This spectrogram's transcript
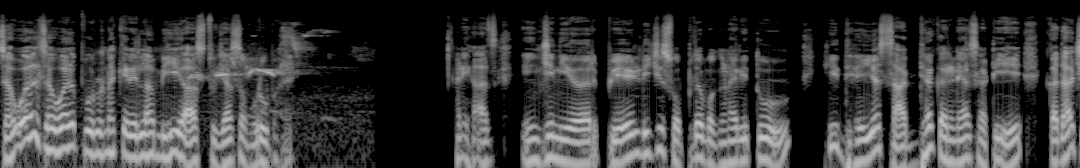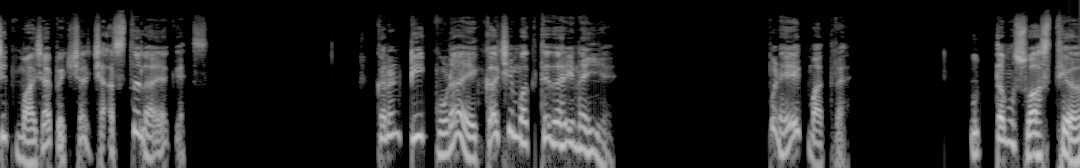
जवळजवळ पूर्ण केलेला मी आज तुझ्या समोर उभा आहे. आणि आज इंजिनियर पीएच डीची स्वप्न बघणारी तू ही ध्येय साध्य करण्यासाठी कदाचित माझ्यापेक्षा जास्त लायक आहेस. कारण ती कुणा एकाची मक्तेदारी नाही आहे पण एक मात्र आहे. उत्तम स्वास्थ्य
